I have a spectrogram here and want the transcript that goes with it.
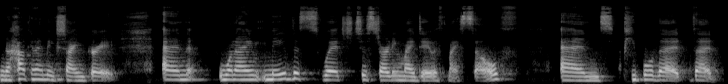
You know, how can I make shine great? And when I made the switch to starting my day with myself and people that that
